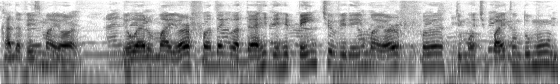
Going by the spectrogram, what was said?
cada vez maior. Eu era o maior fã da Inglaterra e de repente eu virei o maior fã de Monty Python do mundo.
